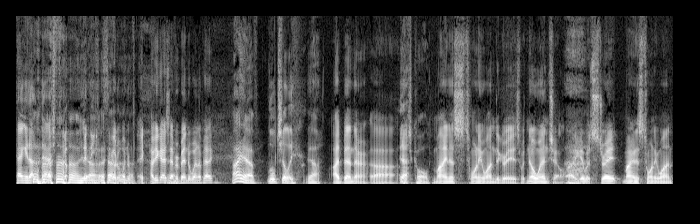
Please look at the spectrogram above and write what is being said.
hanging out in Nashville. Then he Yeah. gets to go to Winnipeg. Have you guys ever been to Winnipeg? I have. A little chilly. Yeah. I've been there. Uh, Yeah. It's cold. minus 21 degrees with no wind chill. Like it was straight minus 21.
